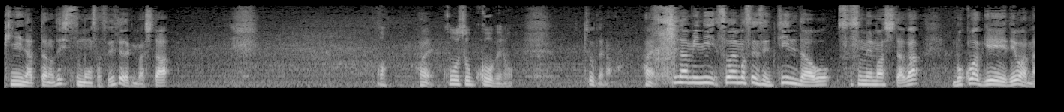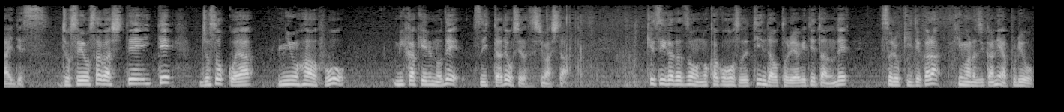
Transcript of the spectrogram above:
気になったので質問させていただきましたあはい高速神戸のそうだな。はい。ちなみに、諏訪山先生に Tinder を勧めましたが、僕はゲイではないです。女性を探していて、女祖子やニューハーフを見かけるので、Twitter でお知らせしました。血液型ゾーンの過去放送で Tinder を取り上げていたので、それを聞いてから暇な時間にアプリを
